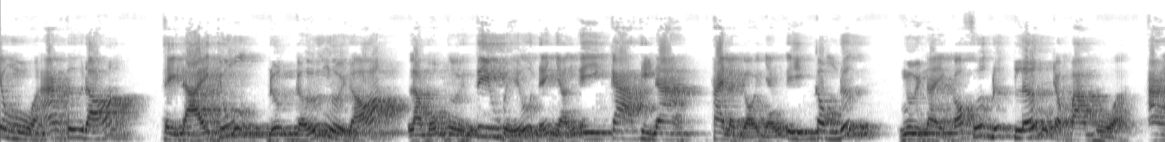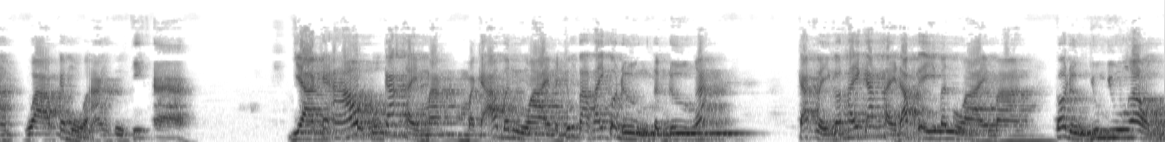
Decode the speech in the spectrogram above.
trong mùa an cư đó thì đại chúng được cử người đó là một người tiêu biểu để nhận y Katina hay là gọi nhận y công đức. Người này có phước đức lớn trong ba mùa ăn, qua cái mùa ăn cư kiết hà và cái áo của các thầy mặc, mà cái áo bên ngoài mà chúng ta thấy có đường, từng đường á. Các vị có thấy các thầy đắp y bên ngoài mà có đường vuông vuông không?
